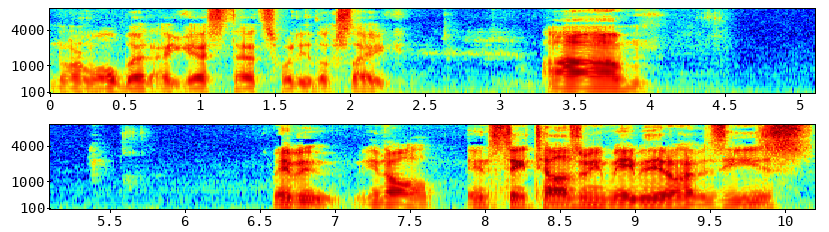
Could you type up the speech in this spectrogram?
normal, but I guess that's what he looks like. Um maybe, you know, instinct tells me maybe they don't have Z's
